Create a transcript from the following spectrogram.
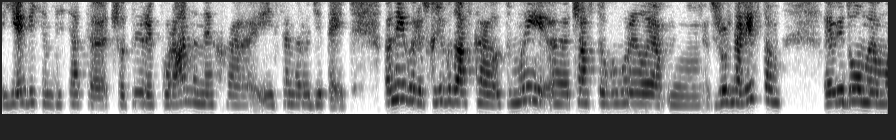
Є 84 поранених е, і семеро дітей. Пане Ігорю, скажіть, будь ласка, от ми е, часто говорили з журналістом е, відомим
